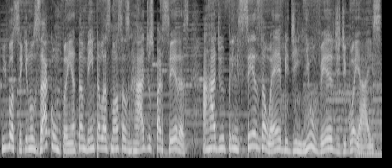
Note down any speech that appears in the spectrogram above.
E você que nos acompanha também pelas nossas rádios parceiras, a Rádio Princesa Web de Rio Verde, de Goiás,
